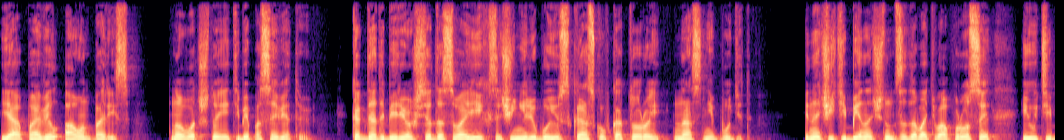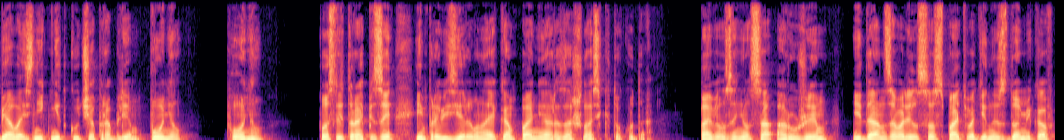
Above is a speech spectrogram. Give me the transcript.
Я Павел, а он Борис. Но вот что я тебе посоветую. Когда доберешься до своих, сочини любую сказку, в которой нас не будет. Иначе тебе начнут задавать вопросы, и у тебя возникнет куча проблем. Понял? Понял. После трапезы импровизированная компания разошлась кто куда. Павел занялся оружием, и Дан завалился спать в один из домиков,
